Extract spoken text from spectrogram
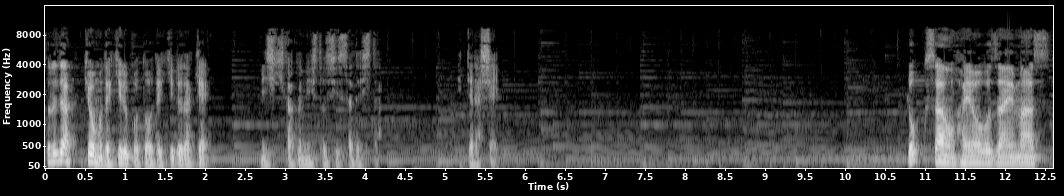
それでは今日もできることをできるだけ、西企画西俊さでした。いってらっしゃい。ロックさんおはようございます。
